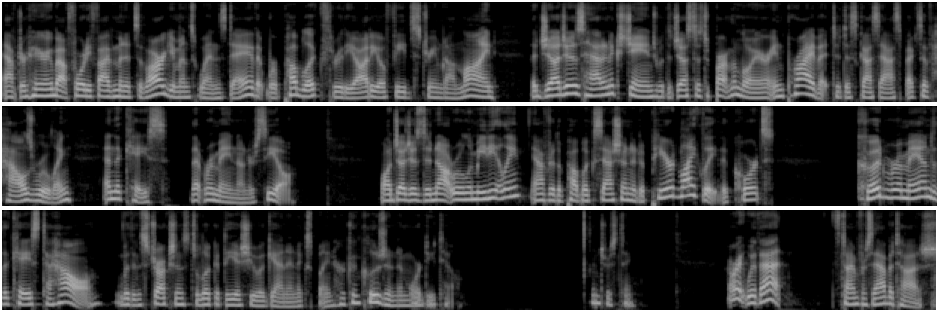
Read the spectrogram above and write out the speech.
After hearing about 45 minutes of arguments Wednesday that were public through the audio feed streamed online, the judges had an exchange with the Justice Department lawyer in private to discuss aspects of Howell's ruling and the case that remained under seal. While judges did not rule immediately after the public session, it appeared likely the courts could remand the case to Howell with instructions to look at the issue again and explain her conclusion in more detail. Interesting. All right, with that, it's time for sabotage.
